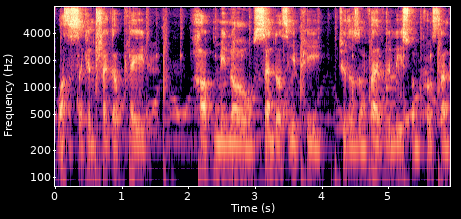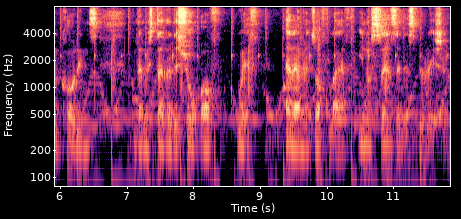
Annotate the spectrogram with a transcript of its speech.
was the second track I played, Help Me Know, Sandals EP, 2005 release on Coastline Recordings. And then we started the show off with Elements of Life, Innocence and Inspiration.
